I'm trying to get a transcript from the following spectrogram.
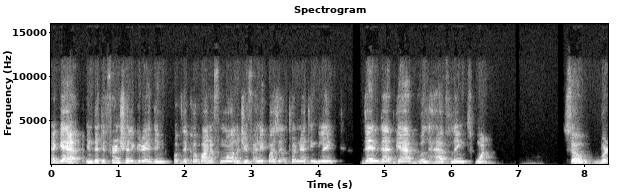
a gap in the differential grading of the Khovanov homology of any quasi-alternating link, then that gap will have length one. So we're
